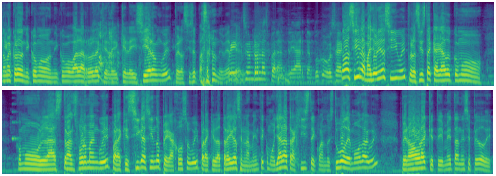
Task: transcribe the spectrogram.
No me acuerdo ni cómo ni cómo va la rola que le, que le hicieron, güey, pero sí se pasaron de verga. Güey, güey. son rolas para entrear, tampoco, o sea, No, sí, la mayoría sí, güey, pero sí está cagado como como las transforman, güey, para que siga siendo pegajoso, güey, para que la traigas en la mente, como ya la trajiste cuando estuvo de moda, güey, pero ahora que te metan ese pedo de,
